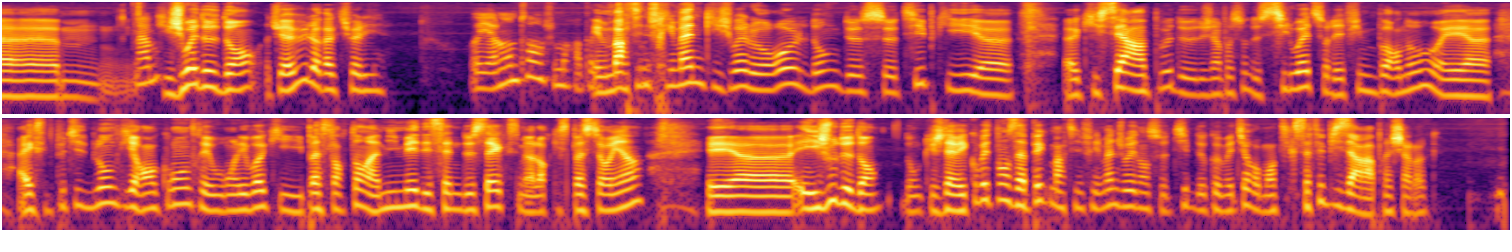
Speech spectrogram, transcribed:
euh, Ah bon? qui jouait dedans. Tu as vu Love Actually? Il y a longtemps, je me rappelle. Et. Martin Freeman qui jouait le rôle donc de ce type qui euh, euh, qui sert un peu de j'ai l'impression de silhouette sur les films porno et euh, avec cette petite blonde qu'il rencontre et où on les voit qui passent leur temps à mimer des scènes de sexe mais alors qu'il se passe rien et, euh, et il joue dedans donc je l'avais complètement zappé que Martin Freeman jouait dans ce type de comédie romantique ça fait bizarre après Sherlock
